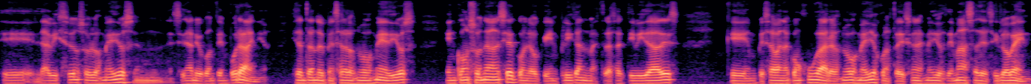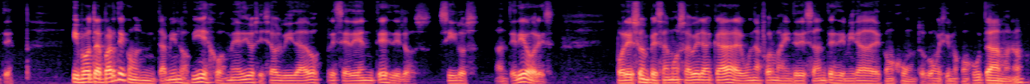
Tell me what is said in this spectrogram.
eh, la visión sobre los medios en un escenario contemporáneo y tratando de pensar a los nuevos medios en consonancia con lo que implican nuestras actividades que empezaban a conjugar a los nuevos medios con los tradicionales medios de masa del siglo XX. Y por otra parte, con también los viejos medios y ya olvidados precedentes de los siglos anteriores. Por eso empezamos a ver acá algunas formas interesantes de mirada de conjunto, como decimos, conjuntamos, ¿no?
